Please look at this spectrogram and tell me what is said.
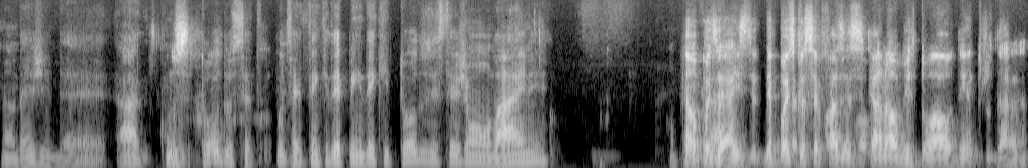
Não, 10 de 10. Ah, com não todos. Você... Putz, aí tem que depender que todos estejam online. Complicado. Não, pois é, aí depois que você faz esse canal virtual dentro da,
